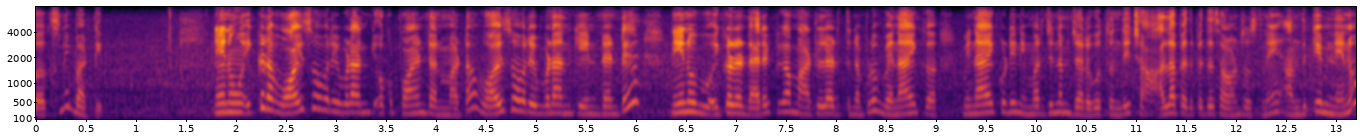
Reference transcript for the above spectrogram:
వర్క్స్ని బట్టి. నేను ఇక్కడ వాయిస్ ఓవర్ ఇవ్వడానికి ఒక పాయింట్ అనమాట వాయిస్ ఓవర్ ఇవ్వడానికి ఏంటంటే నేను ఇక్కడ డైరెక్ట్గా మాట్లాడుతున్నప్పుడు వినాయక వినాయకుడి నిమజ్జనం జరుగుతుంది. చాలా పెద్ద పెద్ద సౌండ్స్ వస్తున్నాయి. అందుకే నేను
